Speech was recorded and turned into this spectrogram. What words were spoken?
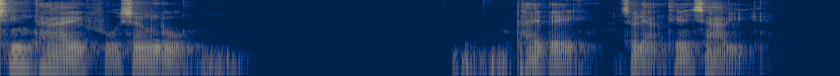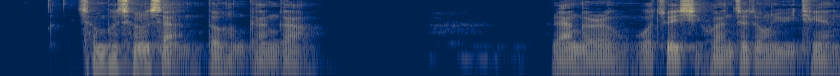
青苔浮生路，台北这两天下雨，撑不撑伞都很尴尬。然而，我最喜欢这种雨天，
